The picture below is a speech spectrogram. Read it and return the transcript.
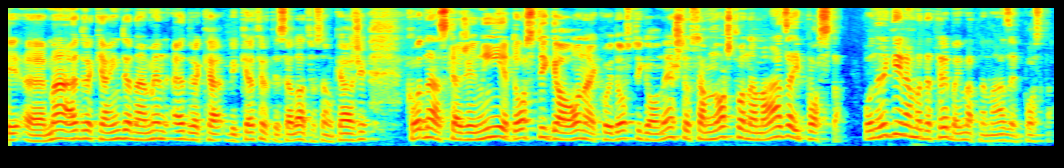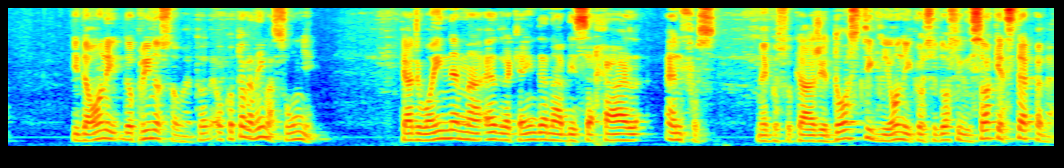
e, ma adraka indana men adraka bi ketrati salatu sam, kaže, kod nas, kaže, nije dostigao onaj koji je dostigao nešto sa mnoštvo namaza i posta. On negiramo da treba imati namaza i posta. I da oni doprinose. To, oko toga nema sumnji. Kaže, wa innema edreka indana bi sahal enfus. Nego su, kaže, dostigli oni koji su dostigli visoke stepene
